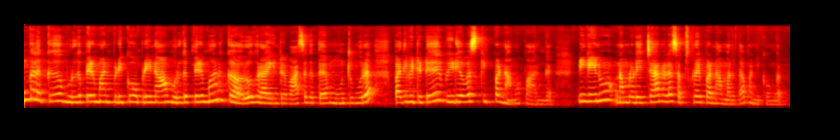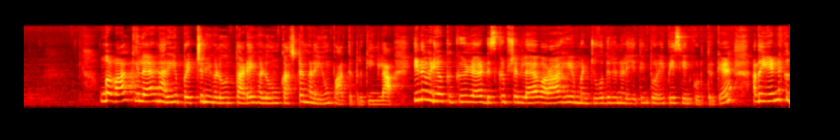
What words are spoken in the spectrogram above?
உங்களுக்கு முருகப்பெருமான் பிடிக்கும் அப்படின்னா முருகப்பெருமானுக்கு அரோகரா என்ற வாசகத்தை மூன்று முறை பதிவிட்டுட்டு வீடியோவை ஸ்கிப் பண்ணாமல் பாருங்கள் நீங்கள் இன்னும் நம்மளுடைய சேனலை சப்ஸ்கிரைப் பண்ணாமல் இருந்தால் பண்ணிக்கோங்க. உங்கள் வாழ்க்கையில் நிறைய பிரச்சனைகளும் தடைகளும் கஷ்டங்களையும் பார்த்துட்ருக்கீங்களா? இந்த வீடியோவுக்கு கீழே டிஸ்கிரிப்ஷனில் வராகி அம்மன் ஜோதிட நிலையத்தின் தொலைபேசி எண் கொடுத்துருக்கேன். அந்த எண்ணுக்கு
